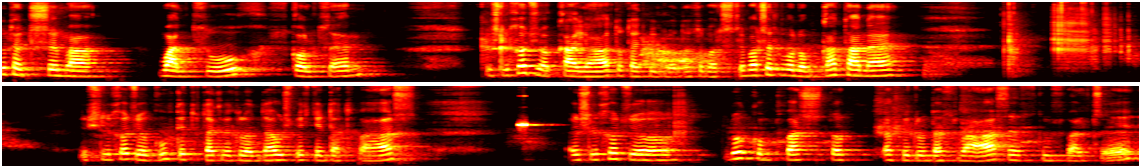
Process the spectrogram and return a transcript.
Tutaj trzyma łańcuch z kolcem. Jeśli chodzi o Kaja, to tak wygląda, zobaczcie, ma czerwoną katanę. Jeśli chodzi o główkę, to tak wygląda, uśmiechnięta twarz. Jeśli chodzi o drugą twarz, to tak wygląda że z kimś walczy.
